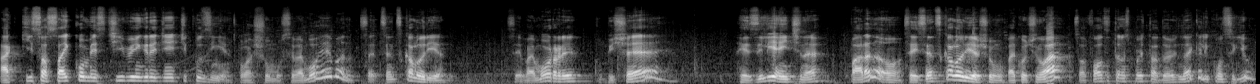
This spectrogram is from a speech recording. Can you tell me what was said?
Aqui só sai comestível e ingrediente de cozinha. Ô, Chumo, você vai morrer, mano. 700 calorias. Você vai morrer. O bicho é resiliente, né? Para não. 600 calorias, Chum. Vai continuar? Só falta o transportador. Não é que ele conseguiu?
